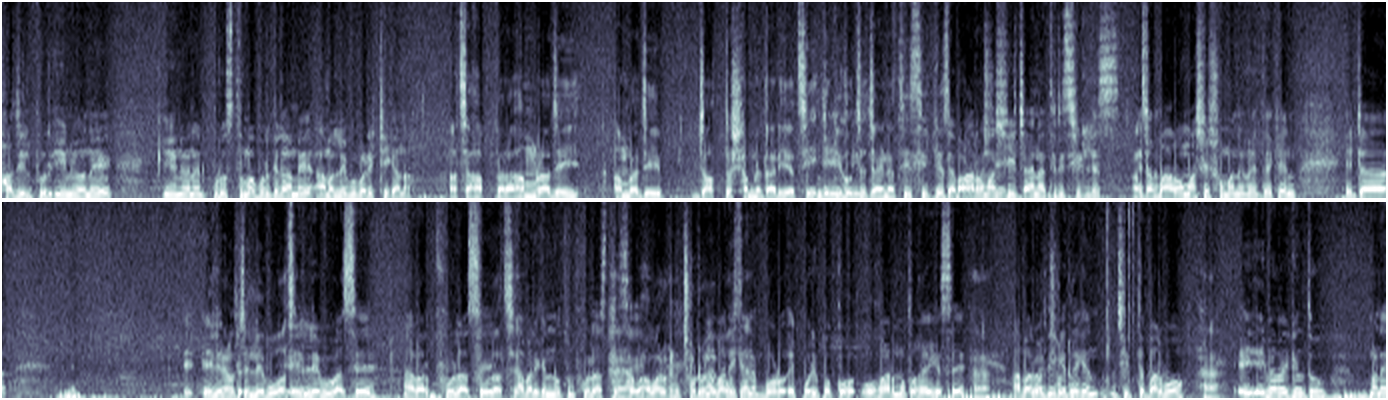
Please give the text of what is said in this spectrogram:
ফাজিলপুর ইউনিয়নে ইউনিয়নের পুরুস্তমাপুর গ্রামে আমার লেবু বাড়ির ঠিকানা। আচ্ছা আপনারা আমরা যেই আমরা যে যাত্রার সামনে দাঁড়িয়ে আছি এটি হচ্ছে চায়না থ্রি সিডলেস বারো মাসি। চায়না থ্রি সিডলেস এটা আচ্ছা। বারো মাসে সমানে হয়। দেখেন এটা এই হচ্ছে লেবু আছে। লেবু আছে আবার ফুল আছে আবার এখানে নতুন ফুল আসতেছে হ্যাঁ, আবার- ওখানে ছোট লেবু আবার এখানে বড় পরিপক্ক হওয়ার মতো হয়ে গেছে হ্যাঁ, আবার ওইদিকে। দেখেন ছিটতে পারব হ্যাঁ। এই এইভাবে কিন্তু মানে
